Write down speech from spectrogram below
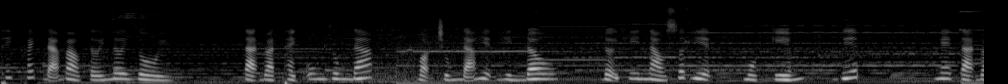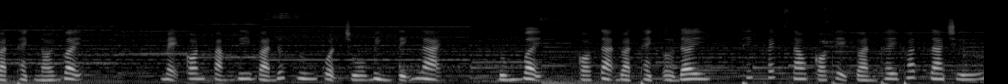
Thích khách đã vào tới nơi rồi. Tạ đoạt thạch ung dung đáp, bọn chúng đã hiện hình đâu, đợi khi nào xuất hiện, một kiếm, giết. Nghe tạ đoạt thạch nói vậy, mẹ con Phạm Di và Đức Hưng quận chúa bình tĩnh lại. Đúng vậy, có tạ đoạt thạch ở đây, thích khách sao có thể toàn thây thoát ra chứ?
